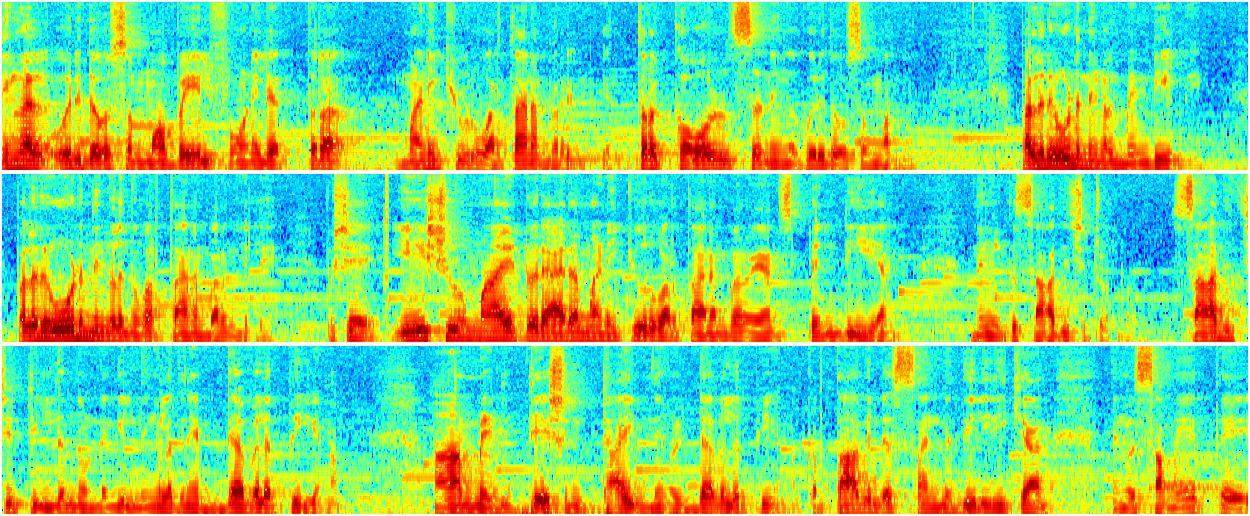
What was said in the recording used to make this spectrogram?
നിങ്ങൾ ഒരു ദിവസം മൊബൈൽ ഫോണിൽ എത്ര മണിക്കൂർ വർത്തമാനം പറയുന്നു? എത്ര കോൾസ് നിങ്ങൾക്കൊരു ദിവസം വന്നു? പലരോടും നിങ്ങൾ മിണ്ടിയില്ലേ? പലരോടും നിങ്ങളിന്ന് വർത്തമാനം പറഞ്ഞില്ലേ? പക്ഷേ യേശുവുമായിട്ട് ഒരു അരമണിക്കൂർ വർത്തമാനം പറയാൻ സ്പെൻഡ് ചെയ്യാൻ നിങ്ങൾക്ക് സാധിച്ചിട്ടുണ്ടോ? സാധിച്ചിട്ടില്ലെന്നുണ്ടെങ്കിൽ നിങ്ങളതിനെ ഡെവലപ്പ് ചെയ്യണം. ആ മെഡിറ്റേഷൻ ടൈം നിങ്ങൾ ഡെവലപ്പ് ചെയ്യണം. കർത്താവിന്റെ സന്നിധിയിൽ ഇരിക്കാൻ നിങ്ങൾ സമയത്തെ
